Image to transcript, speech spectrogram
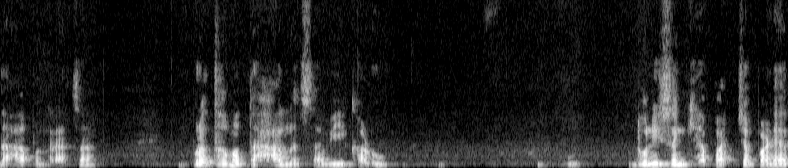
दहा पंधराचा प्रथमत लसावी काढू. दोन्ही संख्या पाचच्या पाड्यात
